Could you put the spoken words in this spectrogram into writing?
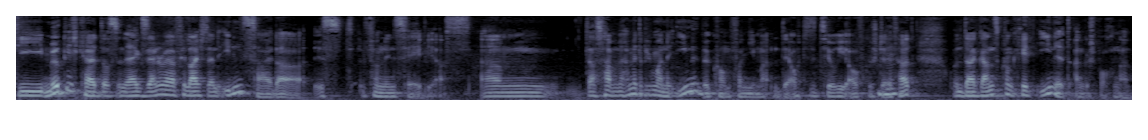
Die Möglichkeit, dass in Alexandria vielleicht ein Insider ist von den Saviors. Ähm, das haben, haben wir, glaube ich, mal eine E-Mail bekommen von jemandem, der auch diese Theorie aufgestellt hat und da ganz konkret Enid angesprochen hat.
